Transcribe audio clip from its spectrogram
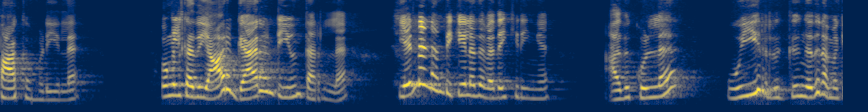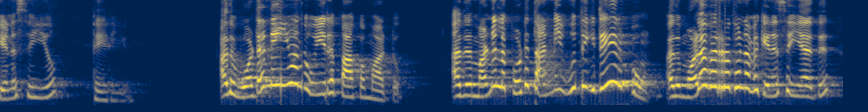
பார்க்க முடியல. உங்களுக்கு அது யாரும் கேரண்டியும் தரல. என்ன நம்பிக்கையில் அதை விதைக்கிறீங்க? அதுக்குள்ளே உயிர் இருக்குங்கிறது நமக்கு என்ன செய்யும்? தெரியும். அது உடனேயும் அந்த உயிரை பார்க்க மாட்டோம். அது மண்ணில் போட்டு தண்ணி ஊற்றிக்கிட்டே இருப்போம். அது முளை வர்றதும் நமக்கு என்ன செய்யாது?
